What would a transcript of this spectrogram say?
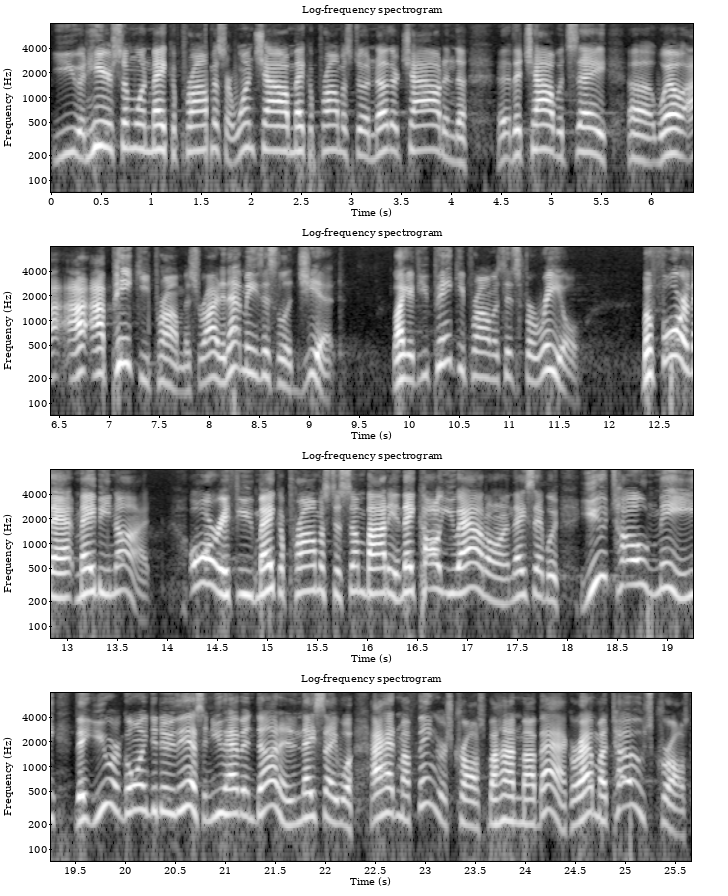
you would hear someone make a promise or one child make a promise to another child and the, uh, the child would say uh, well I, I, I pinky promise right? And that means it's legit. Like if you pinky promise it's for real. Before that maybe not or if you make a promise to somebody and they call you out on it and they say, Well, you told me that you were going to do this and you haven't done it. And they say, Well, I had my fingers crossed behind my back or I had my toes crossed.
